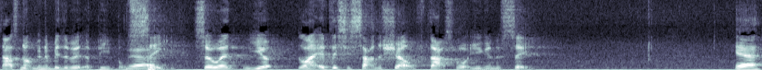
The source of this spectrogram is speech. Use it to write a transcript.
That's not going to be the bit that people Yeah. see. So when you like, if this is sat on a shelf, that's what you're going to see. Yeah.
